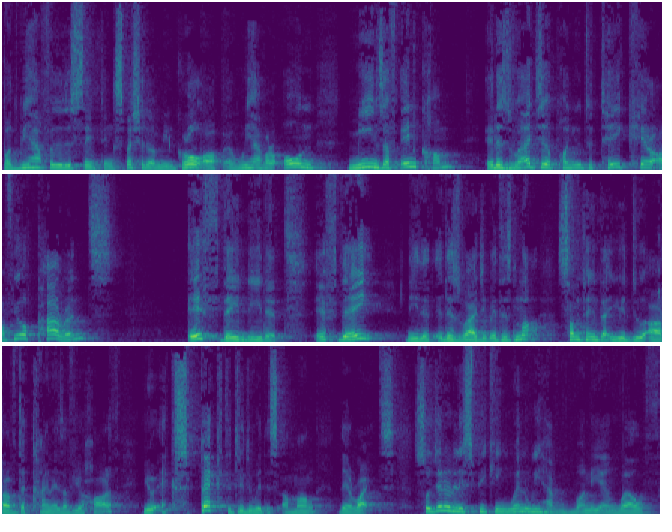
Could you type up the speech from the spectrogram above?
but we have to do the same thing, especially when we grow up and we have our own means of income. It is wajib upon you to take care of your parents if they need it. If they need it, it is wajib. It is not something that you do out of the kindness of your heart. You're expected to do it. It's among their rights. So generally speaking, when we have money and wealth,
